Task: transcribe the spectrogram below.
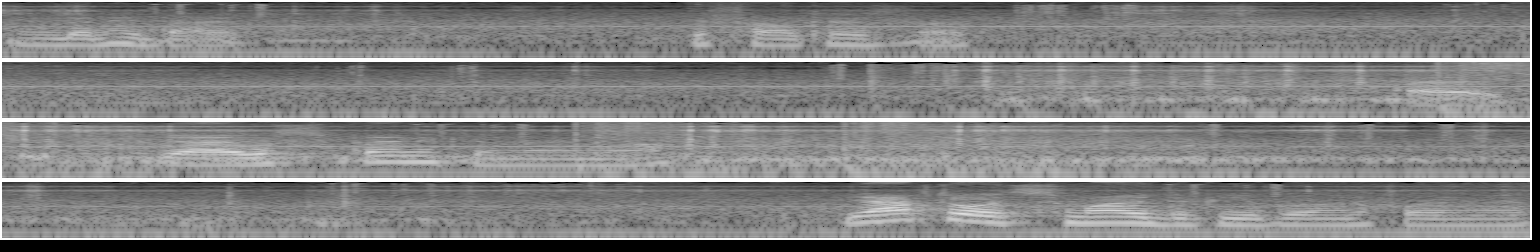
and then he died. He felt his death. I, yeah, I was panicking right now. You have to outsmart the people in Fortnite.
